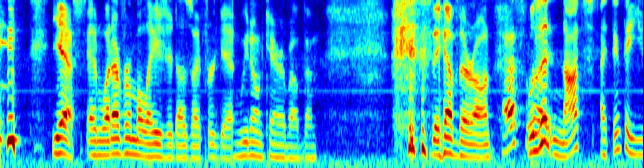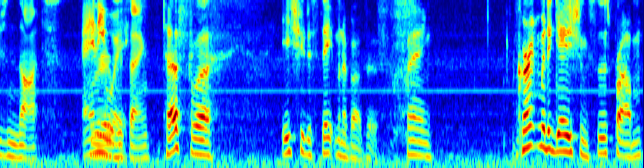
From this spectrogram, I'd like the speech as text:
yes, and whatever Malaysia does, I forget. we don't care about them. they have their own. Tesla, Was it knots? I think they use knots. Anyway. Tesla issued a statement about this, saying current mitigations to this problem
